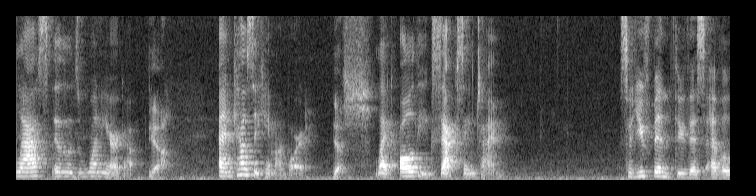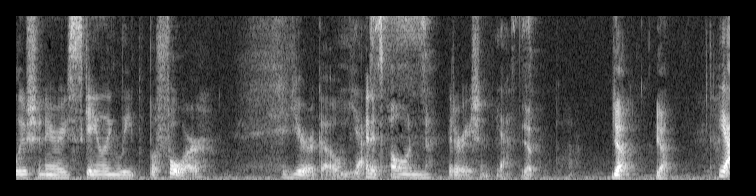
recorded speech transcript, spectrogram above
last. It was one year ago, yeah, and Kelsey came on board yes, like all the exact same time. So you've been through this evolutionary scaling leap before a year ago in its own iteration. Yes. Yep. Yeah, yeah. Yeah,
